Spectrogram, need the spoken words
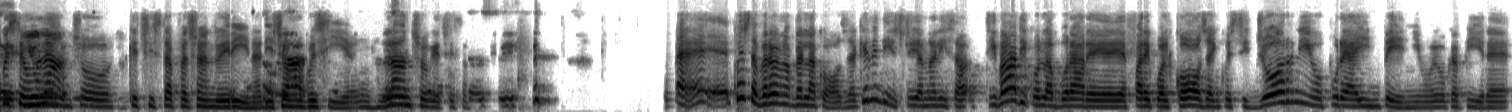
questo, è un lancio che ci sta facendo Irina, diciamo così, è un lancio che ci sta facendo. Eh, questa però è una bella cosa. Che ne dici, Annalisa? Ti va di collaborare e fare qualcosa in questi giorni oppure hai impegni? Volevo capire.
